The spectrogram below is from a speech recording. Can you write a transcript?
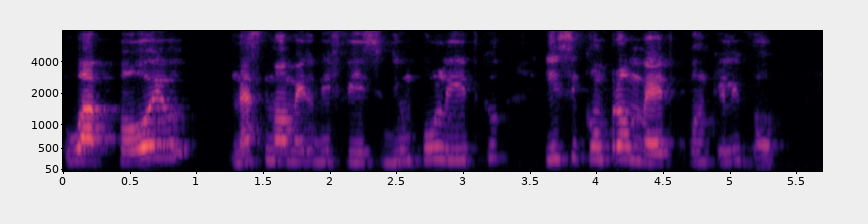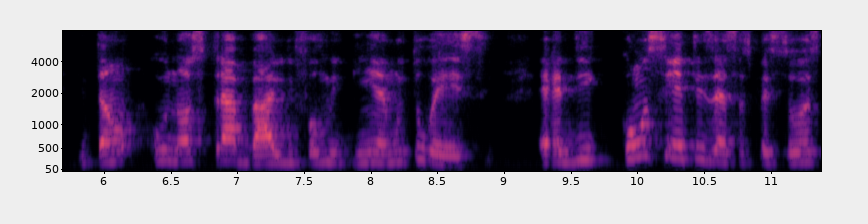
o apoio nesse momento difícil de um político e se compromete com aquele voto. Então, o nosso trabalho de formiguinha é muito esse, é de conscientizar essas pessoas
